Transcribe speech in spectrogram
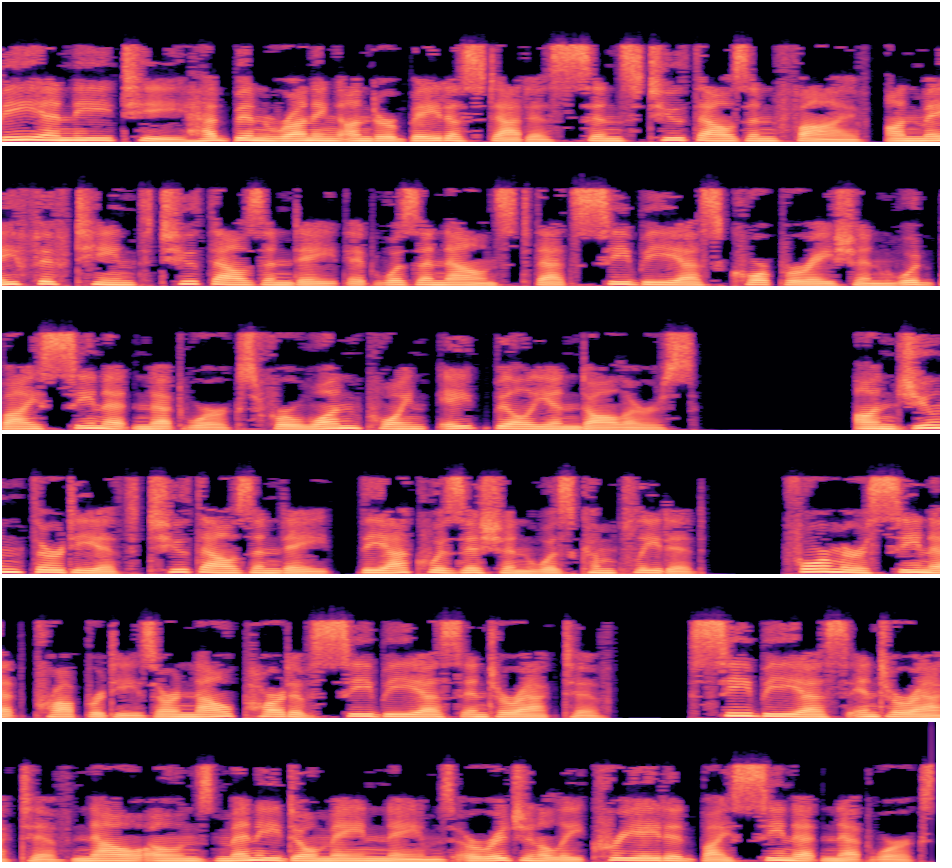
BNET had been running under beta status since 2005. On May 15, 2008, it was announced that CBS Corporation would buy CNET Networks for $1.8 billion. On June 30, 2008, the acquisition was completed. Former CNET properties are now part of CBS Interactive. CBS Interactive now owns many domain names originally created by CNET Networks,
